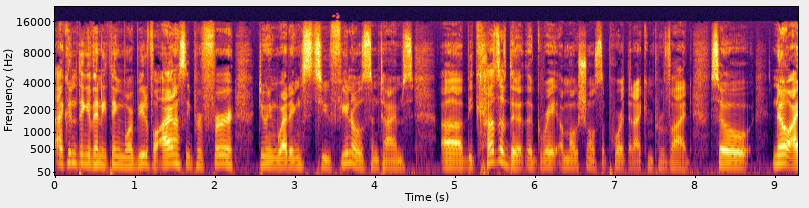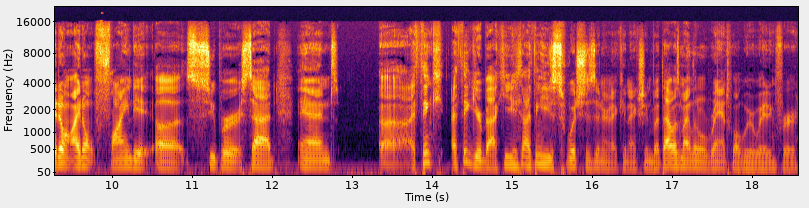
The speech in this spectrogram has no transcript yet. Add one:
I couldn't think of anything more beautiful. I honestly prefer doing weddings to funerals sometimes uh, because of the, the great emotional support that I can provide. So no, I don't I don't find it uh, super sad and. Uh, I think I think you're back. He, I think he switched his internet connection, but that was my little rant while we were waiting for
